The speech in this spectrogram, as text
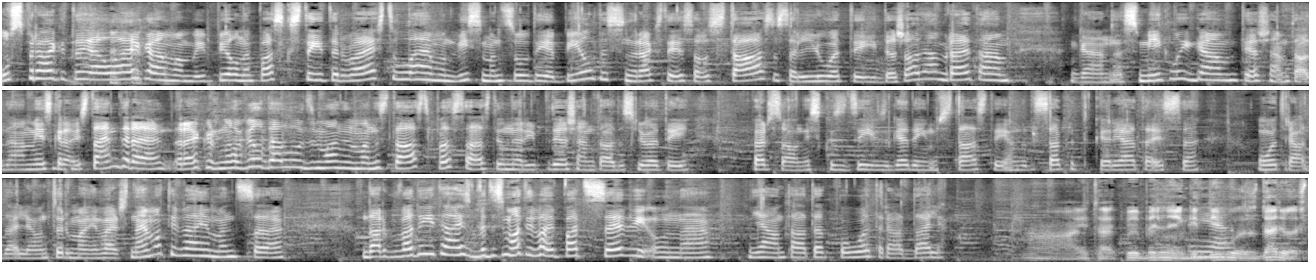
uzsprāga tajā laikā. Man bija pilna paskatīta ar vēstulēm, un visi man sūtīja bildes un rakstīja savus stāstus ar ļoti dažādām raitām. Gan smieklīgām, tiešām tādām ieskrāju stenderē, re, kur no bildē lūdzu man un manu stāstu pastāstīja, un arī patiešām tādus ļoti personiskus dzīves gadījumus stāstīja. Tad sapratu, ka ir jātaisa otrā daļa, un tur mani vairs nemotivēja mans uh, darba vadītājs, bet es motivēju pats sevi, un, uh, jā, un tā tapa otrā daļa. Ah, ir tā, bija pilnīgi divos daļos.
